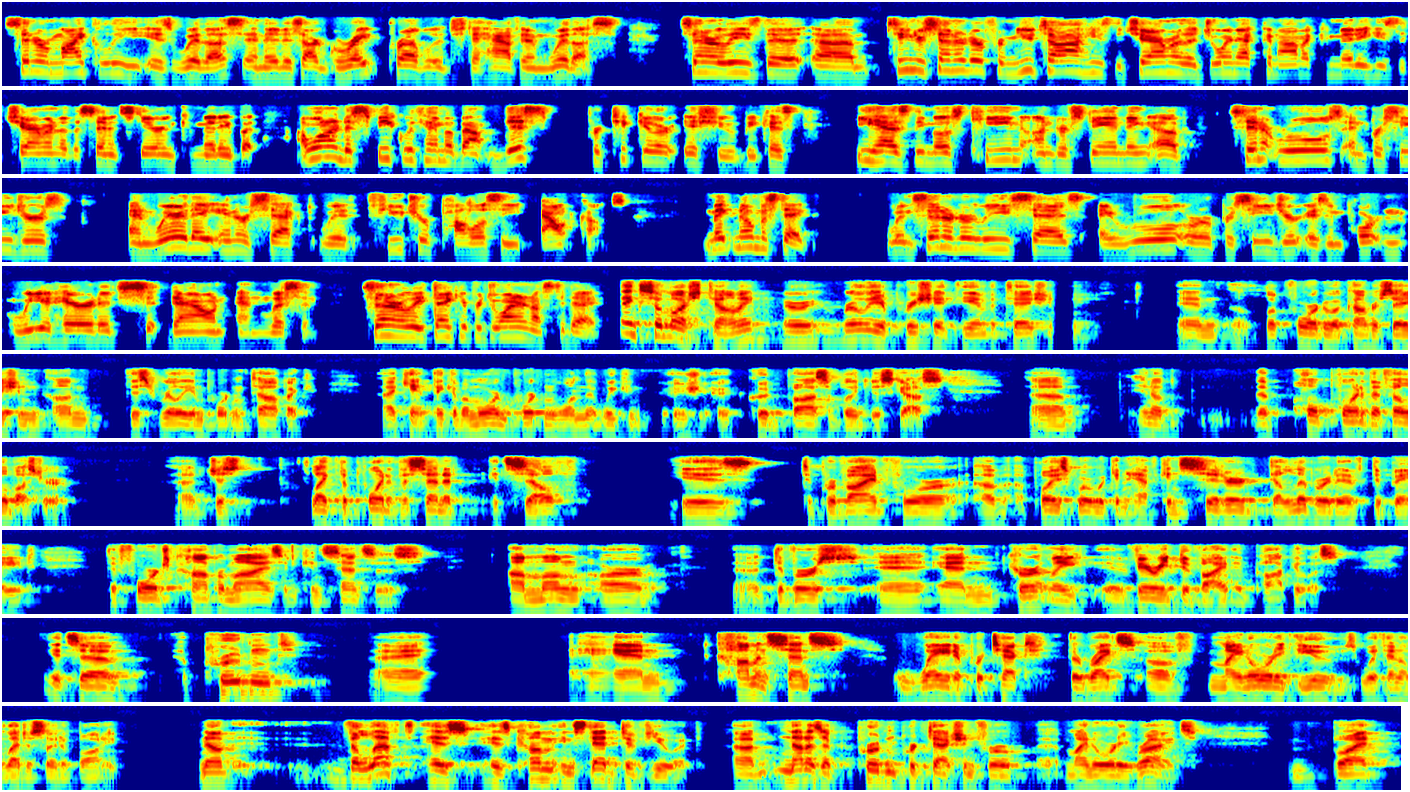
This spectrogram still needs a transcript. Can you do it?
Senator Mike Lee is with us, and it is our great privilege to have him with us. Senator Lee is the um, senior senator from Utah. He's the chairman of the Joint Economic Committee. He's the chairman of the Senate Steering Committee. But I wanted to speak with him about this particular issue because he has the most keen understanding of Senate rules and procedures and where they intersect with future policy outcomes. Make no mistake, when Senator Lee says a rule or a procedure is important, we at Heritage sit down and listen. Senator Lee, thank you for joining us today. Thanks so much, Tommy. I really appreciate the invitation and look forward to a conversation on this really important topic. I can't think of a more important one that we can could possibly discuss. Um, you know, the whole point of the filibuster, uh, just like the point of the Senate itself, is to provide for a, a, place where we can have considered deliberative debate to forge compromise and consensus among our uh, diverse and, and, currently very divided populace. It's a, a prudent uh, and common sense way to protect the rights of minority views within a legislative body. Now, the left has has come instead to view it um, not as a prudent protection for uh, minority rights, but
